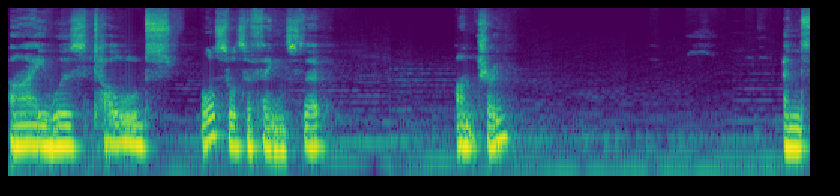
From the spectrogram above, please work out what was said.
I was told all sorts of things that aren't true. And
